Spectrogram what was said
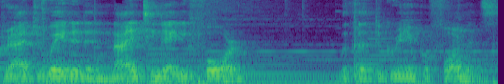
graduated in 1984 with a degree in performance,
